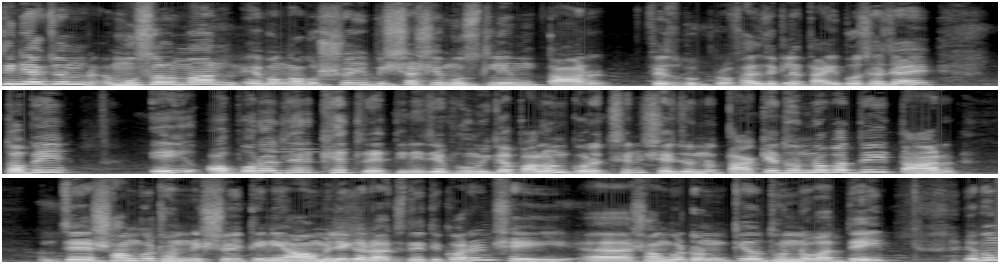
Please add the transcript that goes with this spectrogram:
তিনি একজন মুসলমান এবং অবশ্যই বিশ্বাসী মুসলিম, তার ফেসবুক প্রোফাইল দেখলে তাই বোঝা যায়। তবে এই অপরাধের ক্ষেত্রে তিনি যে ভূমিকা পালন করেছেন, সেজন্য তাকে ধন্যবাদ দেই। তার যে সংগঠন, নিশ্চয়ই তিনি আওয়ামী লীগের রাজনীতি করেন, সেই সংগঠনকেও ধন্যবাদ দেই। এবং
